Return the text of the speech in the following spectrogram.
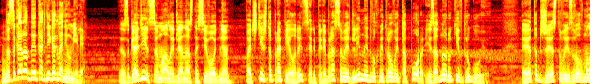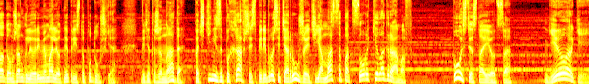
«Высокородные так никогда не умели». «Сгодится малый для нас на сегодня», — почти что пропел рыцарь, перебрасывая длинный двухметровый топор из одной руки в другую. Этот жест вызвал в молодом жонглере мимолетный приступ удушья. Ведь это же надо, почти не запыхавшись, перебросить оружие, чья масса под 40 килограммов. Пусть остается. Георгий,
